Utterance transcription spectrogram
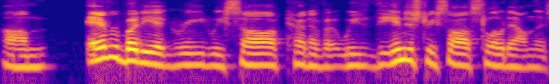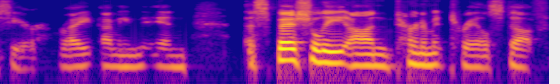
um, everybody agreed we saw kind of a we the industry saw a slowdown this year, right? I mean, and especially on tournament trail stuff.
